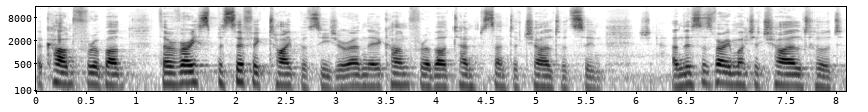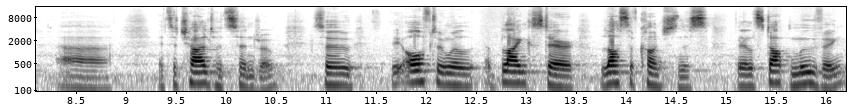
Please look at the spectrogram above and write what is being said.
account for about, they're a very specific type of seizure and they account for about 10% of childhood sin. And this is very much a childhood, uh, it's a childhood syndrome. So they often will, a blank stare, loss of consciousness, they'll stop moving,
